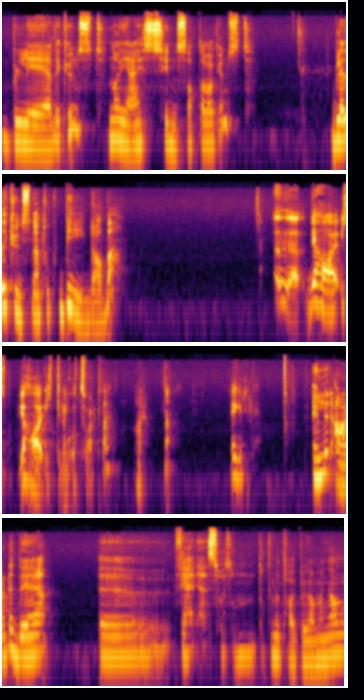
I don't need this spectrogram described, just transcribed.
Ble det kunst når jeg syns at det var kunst? Ble det kunst når jeg tok bilde av det? Jeg har, ikk- jeg har ikke noe godt svar til deg. Nei. Nei, egentlig. Eller er det det eh, For jeg, jeg så et sånt dokumentarprogram en gang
